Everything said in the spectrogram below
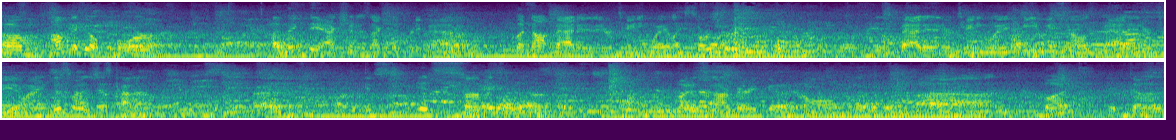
Um, I'm gonna go four. I think the action is actually pretty bad, but not bad in an entertaining way. Like Sorceress is bad in an entertaining way. Petey Wheatstraw is bad in an entertaining way. This one is just kind of it's it's serviceable, but it's not very good at all. Uh, but it does.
